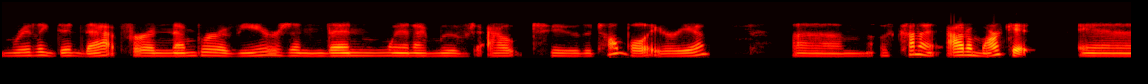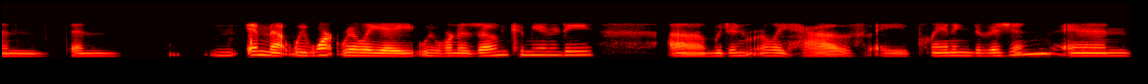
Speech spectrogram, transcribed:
really did that for a number of years. And then when I moved out to the Tomball area, um, I was kind of out of market. And then in that we weren't really a we weren't a zone community. Um, we didn't really have a planning division, and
